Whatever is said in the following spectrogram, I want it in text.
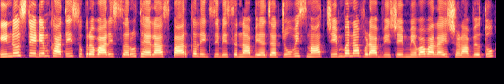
ઇન્ડોર સ્ટેડિયમ ખાતે શુક્રવારે શરૂ થયેલા સ્પાર્કલ એક્ઝિબિશનના બે હજાર ચોવીસમાં ચેમ્બરના વડા વિજય મેવાવાલાએ જણાવ્યું હતું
